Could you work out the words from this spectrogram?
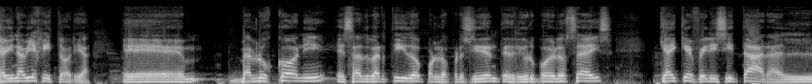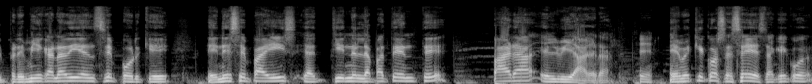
hay una vieja historia. Eh, Berlusconi es advertido por los presidentes del Grupo de los Seis que hay que felicitar al premier canadiense porque en ese país eh, tienen la patente para el Viagra. sí. Eh, ¿Qué cosa es esa? ¿Qué co-?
